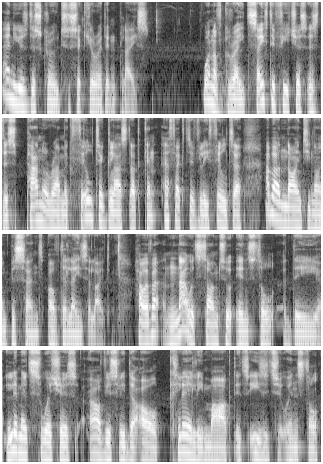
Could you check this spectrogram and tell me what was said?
and use the screw to secure it in place one of great safety features is this panoramic filter glass that can effectively filter about 99% of the laser light. However, now it's time to install the limit switches. Obviously, they're all clearly marked. It's easy to install.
